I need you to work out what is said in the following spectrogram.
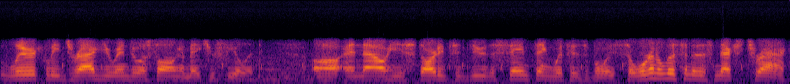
lyrically drag you into a song and make you feel it. Uh, and now he's starting to do the same thing with his voice. So we're going to listen to this next track,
